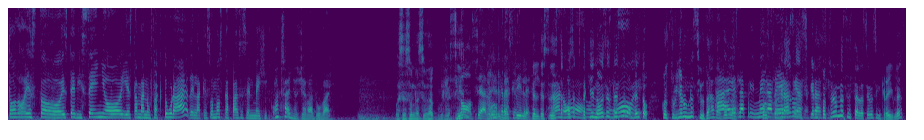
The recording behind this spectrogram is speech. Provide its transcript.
todo esto, este diseño y esta manufactura de la que somos capaces en México. ¿Cuántos años lleva Dubai? Pues es una ciudad muy reciente. No, o sea, del Gracias. desfile. Del des- de Ah, esta no, cosa que está aquí, no, es de este no, momento. Construyeron una ciudad, Ah, Adela. es la primera vez. Gracias, gracias. Construyeron unas instalaciones increíbles,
